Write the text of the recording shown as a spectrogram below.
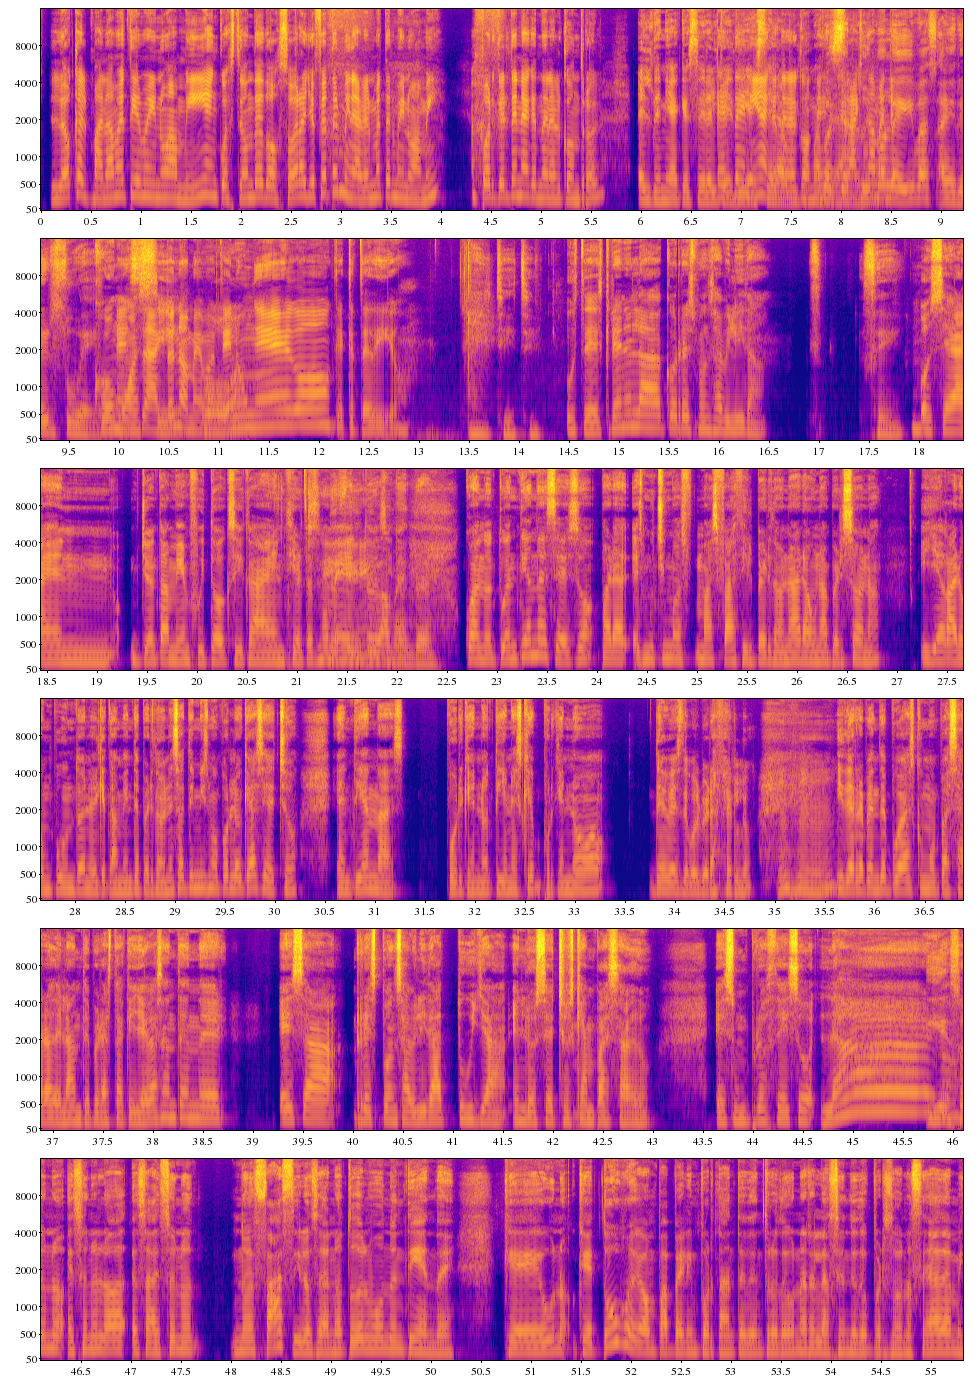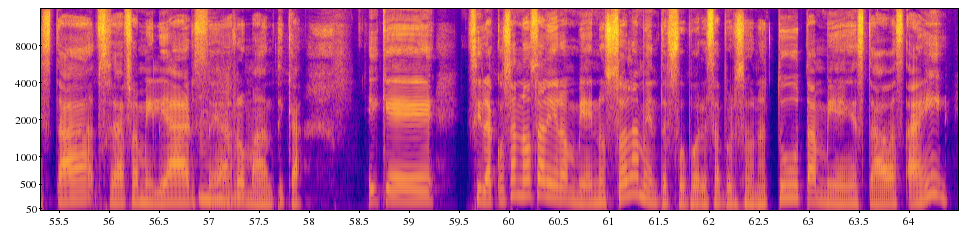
Lo que el pana me terminó a mí en cuestión de dos horas. Yo fui a terminar, él me terminó a mí, porque él tenía que tener el control. Él tenía que ser el que Él tenía diese que la tener con- última Porque tú no Exactamente. le ibas a herir su ego. ¿Cómo Exacto, así? no, me maté en Oh. un ego, que qué te digo? Ay, chichi. ¿Ustedes creen en la corresponsabilidad? Sí. O sea, en yo también fui tóxica en ciertos Sí, momentos. Cuando tú entiendes eso, para, es mucho más- fácil perdonar a una persona y llegar a un punto en el que también te perdones a ti mismo por lo que has hecho, entiendas porque no tienes que, porque no debes de volver a hacerlo Ujú. y de repente puedas como pasar adelante, pero hasta que llegas a entender esa responsabilidad tuya en los hechos que han pasado, es un proceso largo. Y eso no, eso no lo, o sea, eso no, no es fácil. O sea, no todo el mundo entiende que uno, que tú juegas un papel importante dentro de una relación de dos personas, sea de amistad, sea familiar, sea romántica. Y que si las cosas no salieron bien, no solamente fue por esa persona, tú también estabas ahí.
